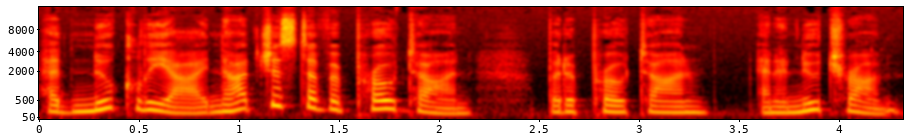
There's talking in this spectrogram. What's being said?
had nuclei not just of a proton, but a proton and a neutron.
